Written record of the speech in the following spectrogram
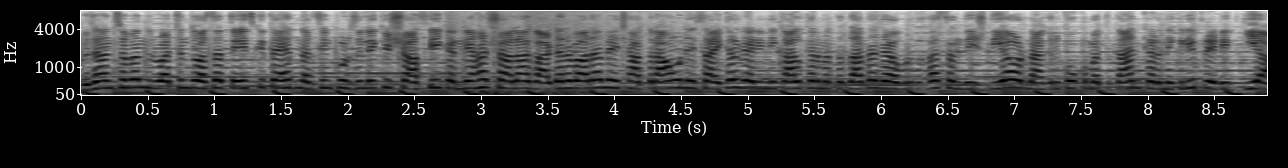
विधानसभा निर्वाचन 2023 के तहत नरसिंहपुर ज़िले की शासकीय कन्या शाला गाडरवाड़ा में छात्राओं ने साइकिल रैली निकालकर मतदाता जागरूकता का संदेश दिया और नागरिकों को मतदान करने के लिए प्रेरित किया।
